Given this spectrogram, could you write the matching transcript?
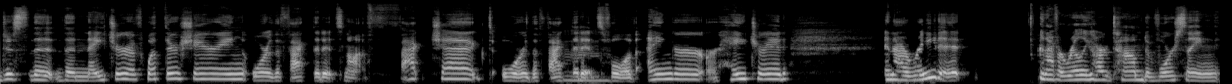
Just the, the nature of what they're sharing or the fact that it's not fact checked or the fact mm. that it's mm. full of anger or hatred. And I read it and I have a really hard time divorcing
